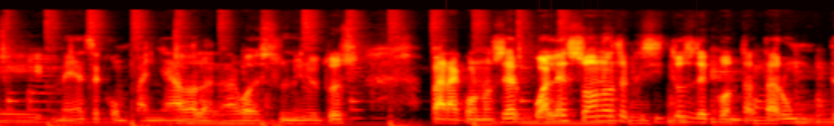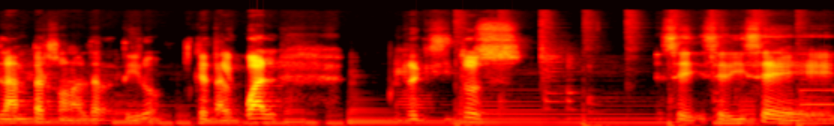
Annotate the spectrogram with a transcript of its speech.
que me hayas acompañado a lo largo de estos minutos para conocer cuáles son los requisitos de contratar un plan personal de retiro, que tal cual requisitos se, dice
